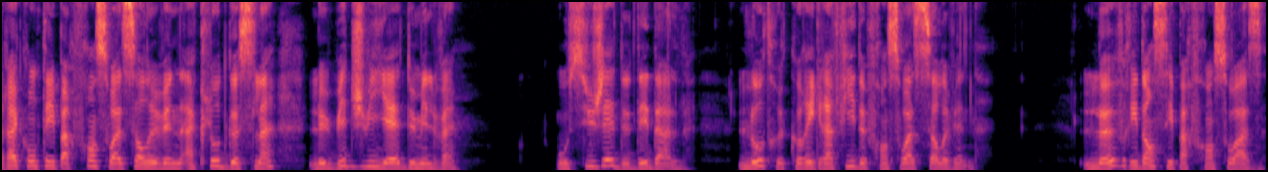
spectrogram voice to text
raconté par Françoise Sullivan à Claude Gosselin le 8 juillet 2020. Au sujet de Dédale, l'autre chorégraphie de Françoise Sullivan. L'œuvre est dansée par Françoise.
